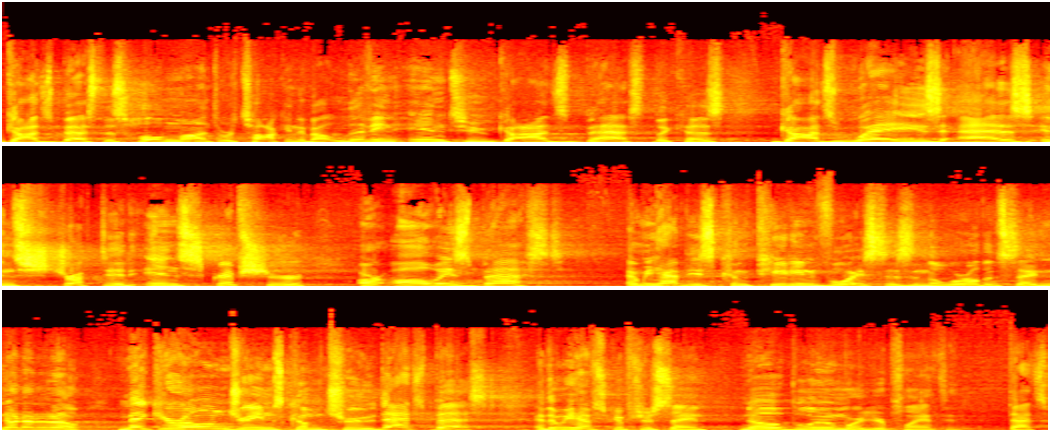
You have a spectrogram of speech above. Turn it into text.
God's best. This whole month, we're talking about living into God's best because God's ways, as instructed in Scripture, are always best. And we have these competing voices in the world that say, no, no, no, no, make your own dreams come true. That's best. And then we have Scripture saying, no, bloom where you're planted. That's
